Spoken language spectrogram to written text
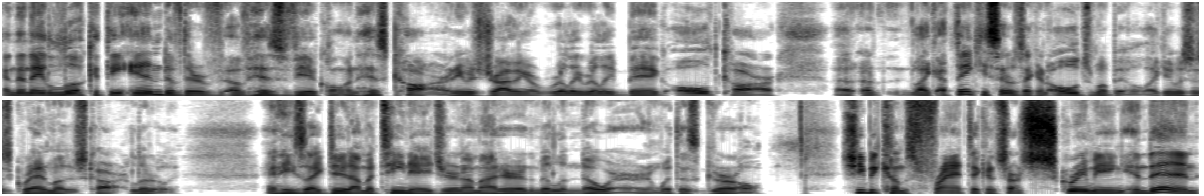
And then they look at the end of their of his vehicle and his car, and he was driving a really really big old car, uh, uh, like I think he said it was like an Oldsmobile, like it was his grandmother's car, literally. And he's like, dude, I'm a teenager and I'm out here in the middle of nowhere and with this girl. She becomes frantic and starts screaming. And then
